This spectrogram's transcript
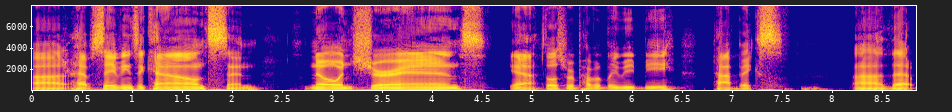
uh, have savings accounts and no insurance? Yeah, those would probably be, be topics uh, that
